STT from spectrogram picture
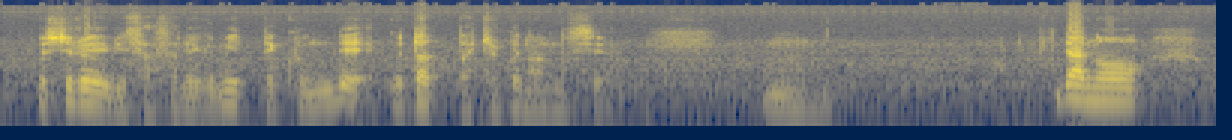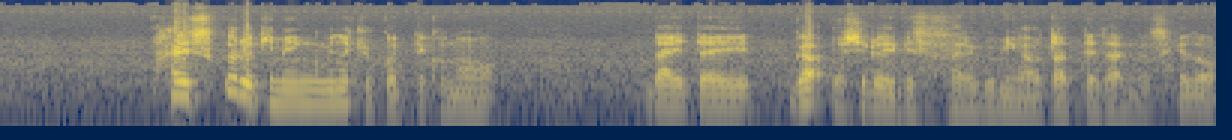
「後ろ指刺され組」って組んで歌った曲なんですよ、うん、であのハイスクール鬼面組の曲ってこの大体が後ろ指刺され組が歌ってたんですけど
